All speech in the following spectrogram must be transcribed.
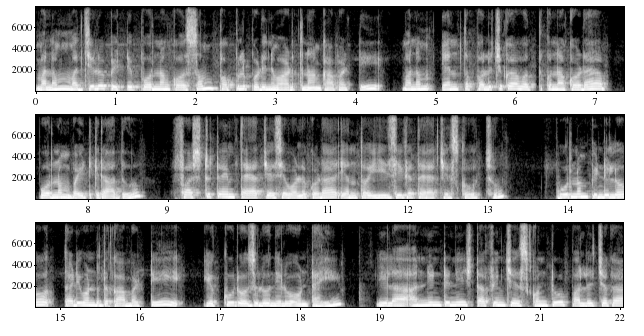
మనం మధ్యలో పెట్టే పూర్ణం కోసం పప్పుల పొడిని వాడుతున్నాం కాబట్టి మనం ఎంత పలుచుగా ఒత్తుకున్నా కూడా పూర్ణం బయటికి రాదు. ఫస్ట్ టైం తయారు చేసే వాళ్ళు కూడా ఎంతో ఈజీగా తయారు చేసుకోవచ్చు. పూర్ణం పిండిలో తడి ఉండదు కాబట్టి ఎక్కువ రోజులు నిల్వ ఉంటాయి. ఇలా అన్నింటినీ స్టఫింగ్ చేసుకుంటూ పలుచగా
